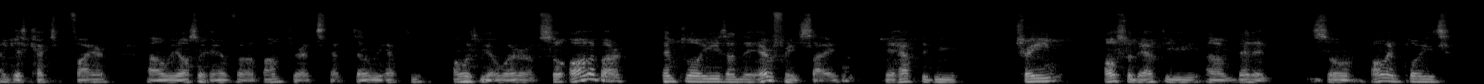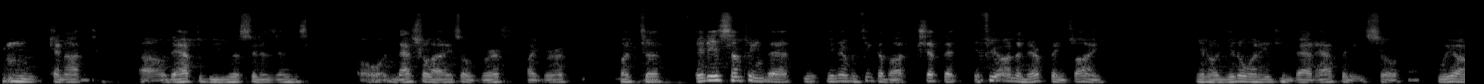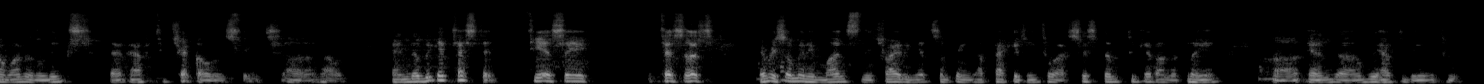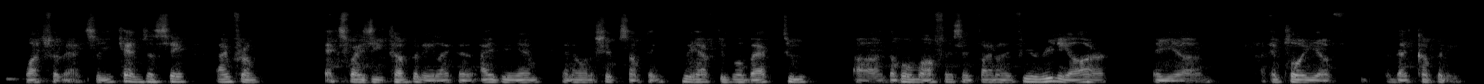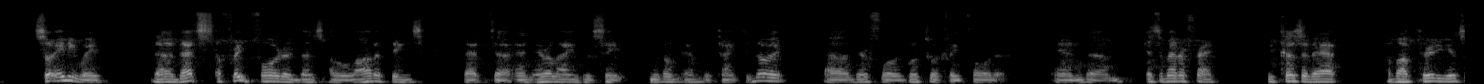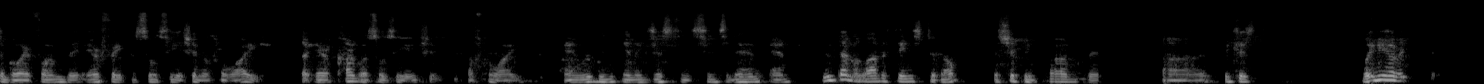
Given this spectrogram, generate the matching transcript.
I guess, catch fire. Uh, we also have uh, bomb threats that uh, we have to always be aware of. So all of our employees on the air freight side, they have to be trained. Also, they have to be vetted. So all employees cannot, they have to be US citizens or naturalized or birth by birth. But it is something that you, never think about, except that if you're on an airplane flying, you know, you don't want anything bad happening. So we are one of the links that have to check all those things uh, out. And we get tested. TSA tests us every so many months they try to get something a package into our system to get on the plane uh, and uh, we have to be able to watch for that so you can't just say i'm from xyz company like an ibm and i want to ship something we have to go back to uh, the home office and find out if you really are a uh, employee of that company so anyway that's a freight forwarder does a lot of things that uh, an airline will say we don't have the time to do it uh, therefore, go to a freight forwarder. And um, as a matter of fact, because of that, about 30 years ago, I formed the Air Freight Association of Hawaii, the Air Cargo Association of Hawaii. And we've been in existence since then. And we've done a lot of things to help the shipping public uh, because when you have it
